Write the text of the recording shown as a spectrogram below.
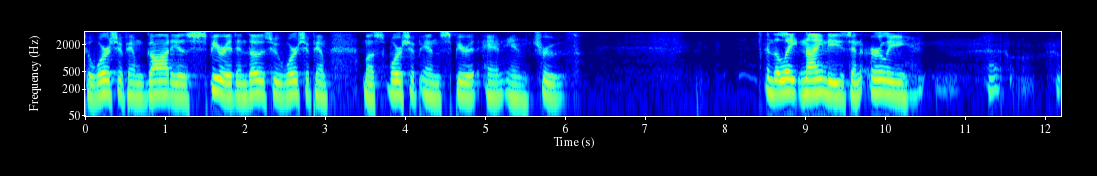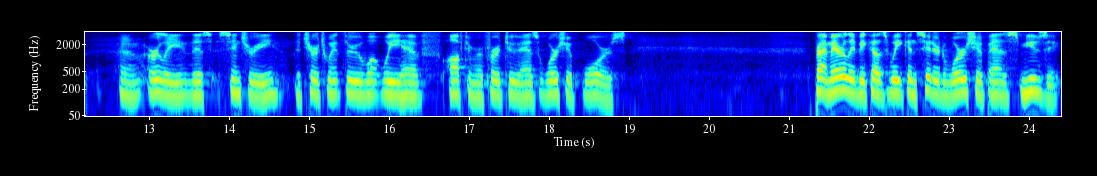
to worship him. God is spirit, and those who worship him must worship in spirit and in truth in the late 90s and early uh, early this century, the church went through what we have often referred to as worship wars. Primarily because we considered worship as music.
